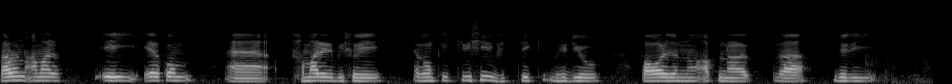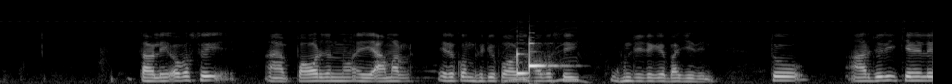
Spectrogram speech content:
কারণ আমার এই এরকম খামারের বিষয়ে এবং কি কৃষির ভিত্তিক ভিডিও পাওয়ার জন্য আপনারা যদি তাহলে অবশ্যই পাওয়ার জন্য, এই আমার এরকম ভিডিও পাওয়ার জন্য অবশ্যই ঘুঁটিটাকে বাজিয়ে দিন। তো, আর যদি চ্যানেলে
